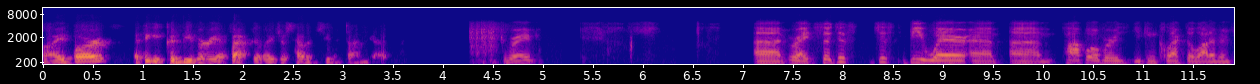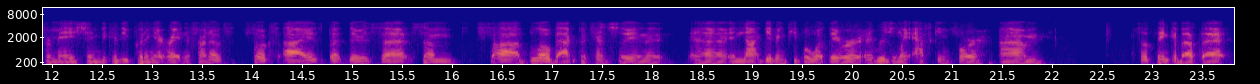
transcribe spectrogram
sidebar, I think it could be very effective. I just haven't seen it done yet. Right. Uh, right. So just just beware. Um, um, popovers, you can collect a lot of information because you're putting it right in front of folks' eyes, but there's uh, some uh, blowback potentially in the uh, in not giving people what they were originally asking for. Um, so think about that.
